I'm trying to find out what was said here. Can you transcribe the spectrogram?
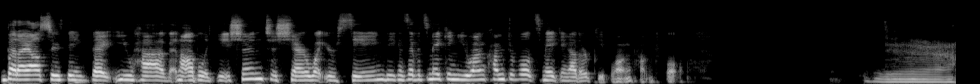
but i also think that you have an obligation to share what you're seeing because if it's making you uncomfortable it's making other people uncomfortable. Yeah.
